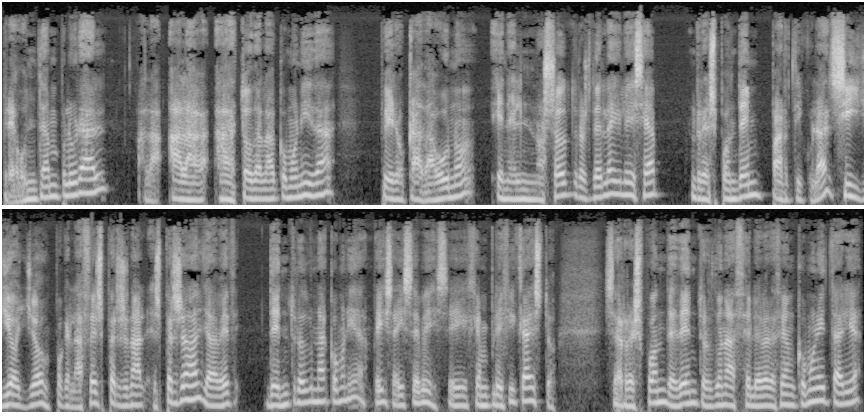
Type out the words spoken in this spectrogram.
Pregunta en plural a, a toda la comunidad, pero cada uno en el nosotros de la Iglesia responde en particular, sí, yo, yo, porque la fe es personal, es personal y a la vez dentro de una comunidad. ¿Veis? Ahí se ve, se ejemplifica esto. Se responde dentro de una celebración comunitaria,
